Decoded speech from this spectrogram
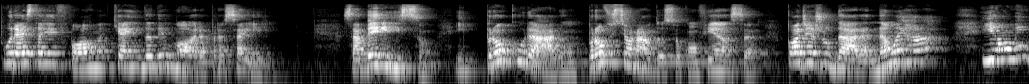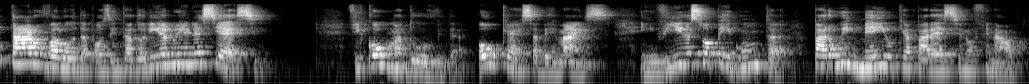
por esta reforma que ainda demora para sair. Saber isso e procurar um profissional da sua confiança pode ajudar a não errar e aumentar o valor da aposentadoria no INSS. Ficou uma dúvida ou quer saber mais? Envie a sua pergunta para o e-mail que aparece no final.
